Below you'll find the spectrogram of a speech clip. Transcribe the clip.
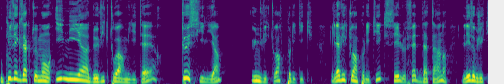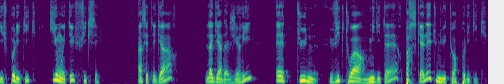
Ou plus exactement, il n'y a de victoire militaire que s'il y a une victoire politique. Et la victoire politique, c'est le fait d'atteindre les objectifs politiques qui ont été fixés. À cet égard, la guerre d'Algérie est une victoire militaire parce qu'elle est une victoire politique.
